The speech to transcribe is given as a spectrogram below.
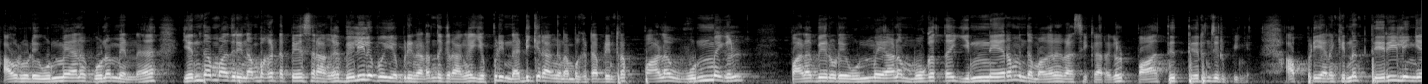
அவர்களுடைய உண்மையான குணம் என்ன எந்த மாதிரி நம்மக்கிட்ட பேசுகிறாங்க வெளியில் போய் எப்படி நடந்துக்கிறாங்க எப்படி நடிக்கிறாங்க நம்மக்கிட்ட அப்படின்ற பல உண்மைகள் பல பேருடைய உண்மையான முகத்தை இந்நேரம் இந்த மகர ராசிக்காரர்கள் பார்த்து தெரிஞ்சிருப்பீங்க. அப்படி எனக்கு இன்னும் தெரியலீங்க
